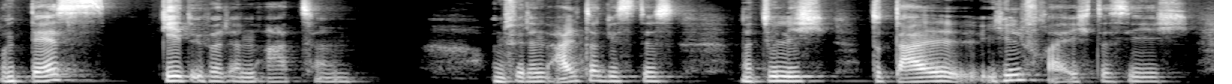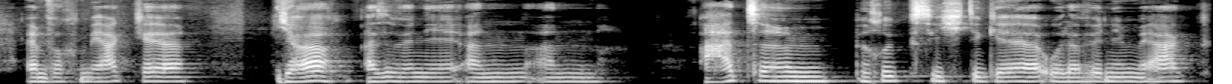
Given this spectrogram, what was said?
Und das geht über den Atem. Und für den Alltag ist es natürlich total hilfreich, dass ich einfach merke, ja, also wenn ich an, an Atem berücksichtige oder wenn ich merke,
